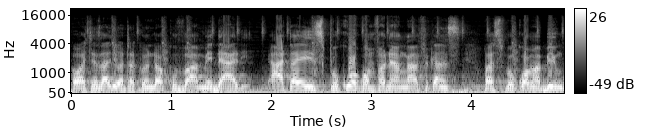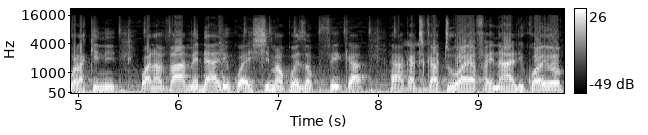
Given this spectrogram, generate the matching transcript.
wachezaji watakwenda kuvaa medali. Hata isipokuwa kwa mfano Young Africans wasipokuwa mabingwa lakini wanavaa medali kwa heshima kuweza kufika uh, katika hatua ya fainali kwa hiyo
